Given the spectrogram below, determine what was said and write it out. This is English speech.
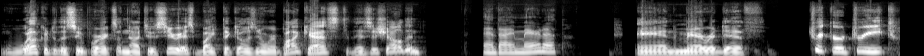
Welcome to the Super Excellent Not Too Serious Bike That Goes Nowhere podcast. This is Sheldon And I'm Meredith. and Meredith. Trick or treat.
